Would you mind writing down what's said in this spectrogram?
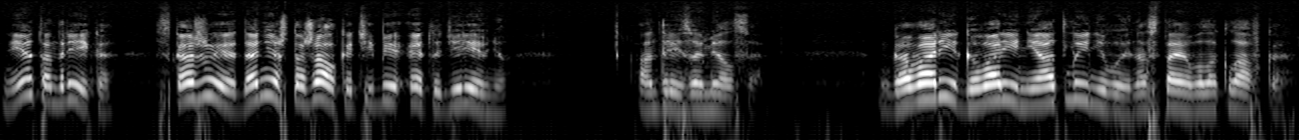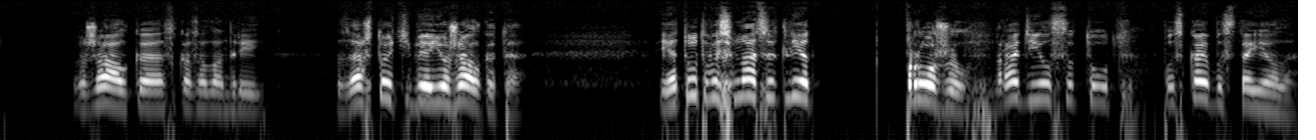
Нет, Андрейка? Скажи, да не, что жалко тебе эту деревню. Андрей замялся. «Говори, говори, не отлынивай», — настаивала Клавка. «Жалко», — сказал Андрей. «За что тебе ее жалко-то?» «Я тут восемнадцать лет прожил, родился тут, пускай бы стояла».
